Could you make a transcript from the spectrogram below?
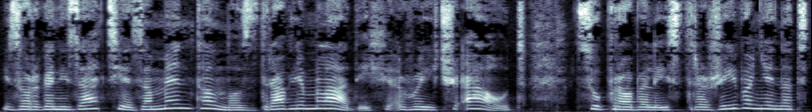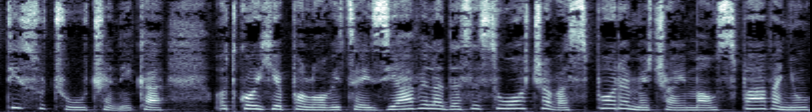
Iz organizacije za mentalno zdravlje mladih Reach Out su proveli istraživanje nad tisuću učenika, od kojih je polovica izjavila da se suočava s poremećajima u spavanju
